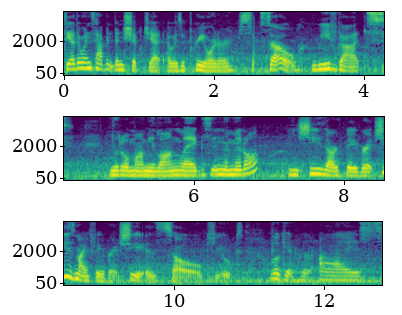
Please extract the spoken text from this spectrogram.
The other ones haven't been shipped yet. It was a pre-order. So, so we've got little mommy long legs in the middle, and she's our favorite. She's my favorite. She is so cute. Look at her eyes.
